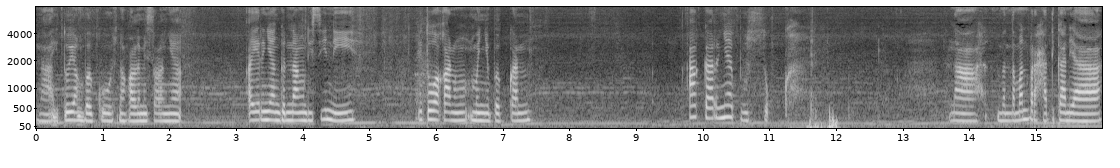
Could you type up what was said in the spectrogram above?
Nah itu yang bagus. Nah kalau misalnya airnya genang di sini itu akan menyebabkan akarnya busuk. Nah teman-teman perhatikan ya.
